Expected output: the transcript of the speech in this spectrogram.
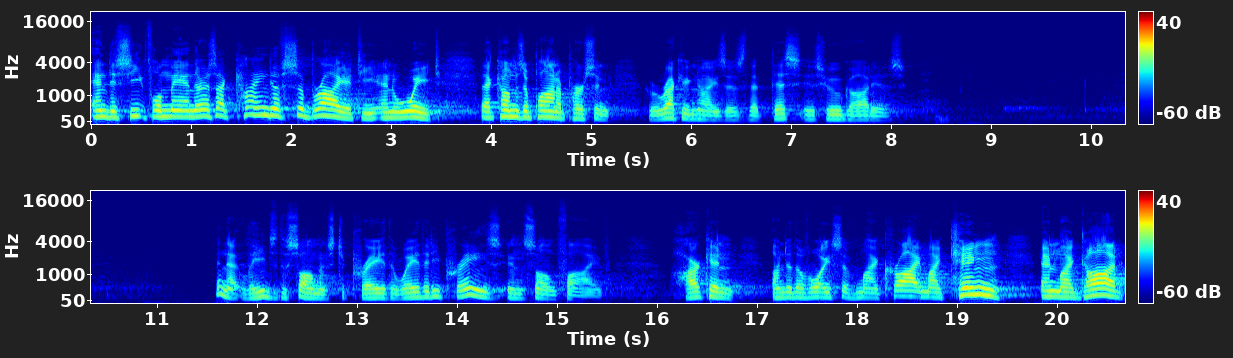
and deceitful man. There's a kind of sobriety and weight that comes upon a person who recognizes that this is who God is. And that leads the psalmist to pray the way that he prays in Psalm 5. Hearken unto the voice of my cry, my King and my God.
